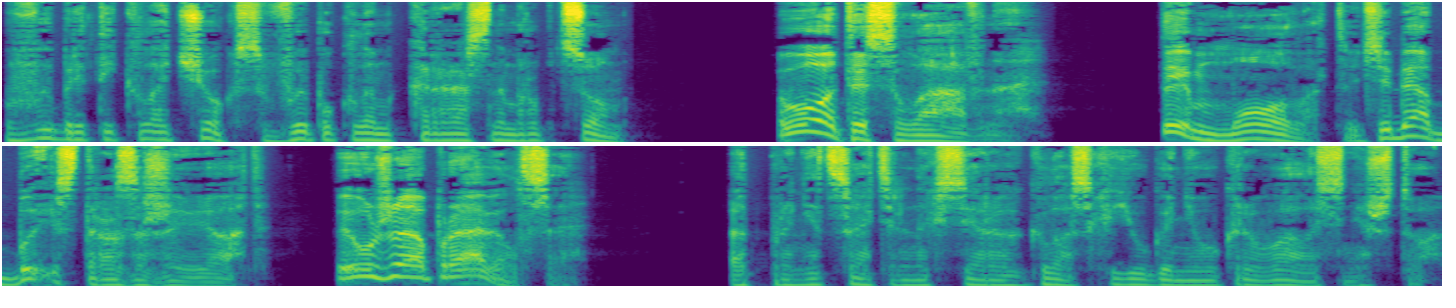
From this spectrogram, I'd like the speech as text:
выбритый клочок с выпуклым красным рубцом. «Вот и славно! Ты молод, у тебя быстро заживет. Ты уже оправился!» От проницательных серых глаз Хьюга не укрывалось ничто.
